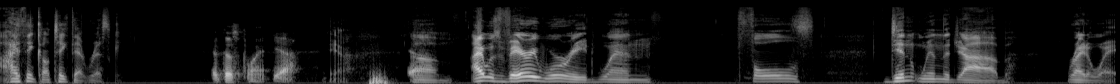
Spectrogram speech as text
I think I'll take that risk. At this point, yeah, yeah. yeah. Um, I was very worried when Foles didn't win the job right away.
